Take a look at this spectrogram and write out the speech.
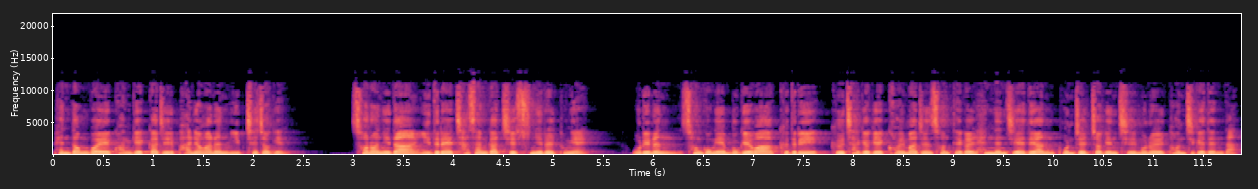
팬덤과의 관계까지 반영하는 입체적인 선언이다. 이들의 자산 가치 순위를 통해 우리는 성공의 무게와 그들이 그 자격에 걸맞은 선택을 했는지에 대한 본질적인 질문을 던지게 된다.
